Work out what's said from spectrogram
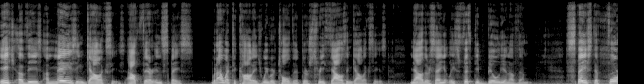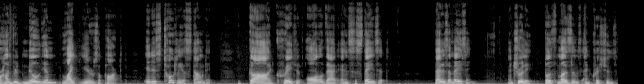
each of these amazing galaxies out there in space. When I went to college, we were told that there's 3,000 galaxies. Now they're saying at least 50 billion of them spaced at 400 million light years apart. It is totally astounding. God created all of that and sustains it. That is amazing. And truly, both Muslims and Christians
